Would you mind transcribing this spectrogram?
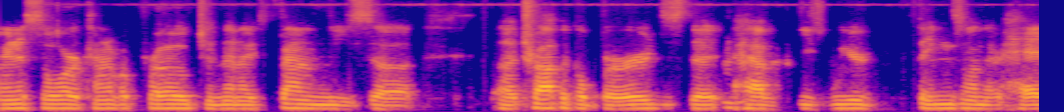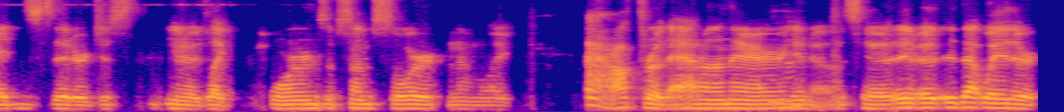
dinosaur kind of approach, and then I found these uh, uh, tropical birds that Mhm. have these weird things on their heads that are just you know like horns of some sort, and I'm like, ah, I'll throw that on there, you Mhm. know. So it, it- that way their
